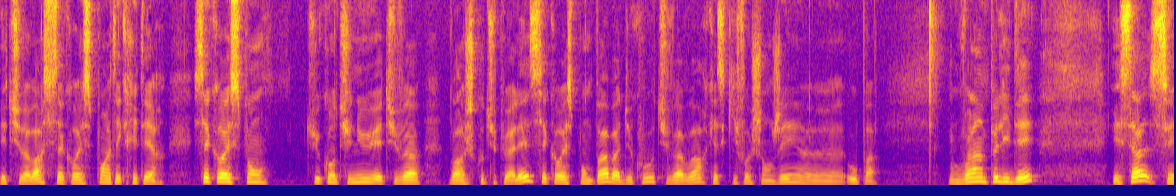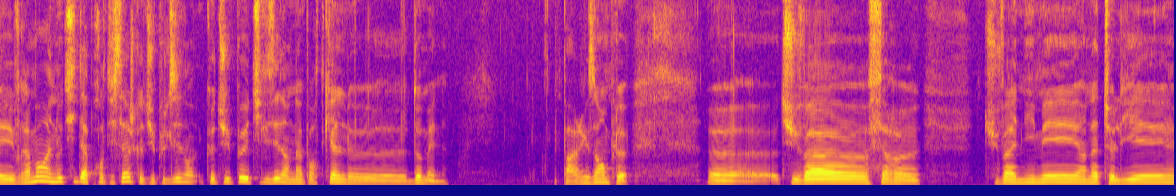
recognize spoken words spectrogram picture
et tu vas voir si ça correspond à tes critères. Si ça correspond tu continues et tu vas voir jusqu'où tu peux aller. Si ça ne correspond pas, bah, du coup, tu vas voir qu'est-ce qu'il faut changer euh, ou pas. Donc voilà un peu l'idée. Et ça, c'est vraiment un outil d'apprentissage que, tu peux utiliser que tu peux utiliser dans n'importe quel euh, domaine. Par exemple, euh, tu vas faire, tu vas animer un atelier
